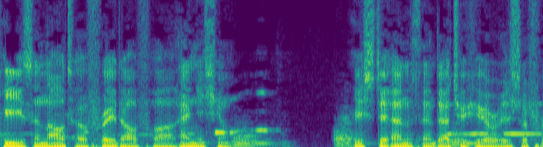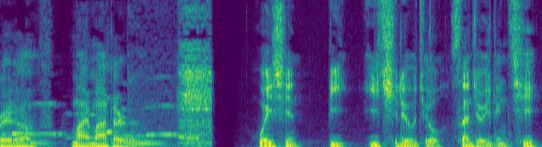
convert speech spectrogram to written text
He's not afraid of uh, anything. Is there anything that your hero is afraid of? My mother. 微信 b 一七六九三九一零七。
